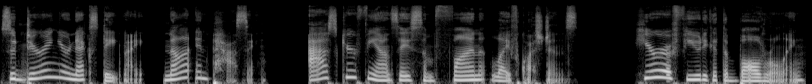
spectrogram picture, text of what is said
So during your next date night, not in passing, ask your fiance some fun life questions. Here are a few to get the ball rolling.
